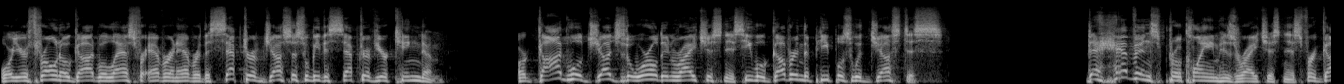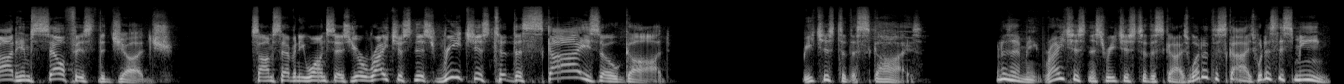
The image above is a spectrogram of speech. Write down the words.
Or your throne, O God, will last forever and ever. The scepter of justice will be the scepter of your kingdom. Or God will judge the world in righteousness. He will govern the peoples with justice. The heavens proclaim his righteousness, for God himself is the judge. Psalm 71 says, Your righteousness reaches to the skies, O God reaches to the skies. What does that mean? Righteousness reaches to the skies. What are the skies? What does this mean?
